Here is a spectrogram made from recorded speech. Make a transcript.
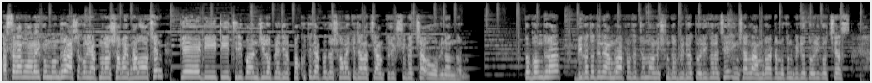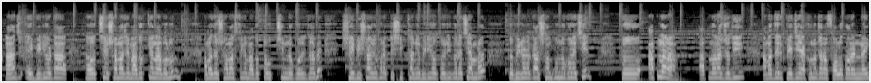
আসসালামু আলাইকুম বন্ধুরা আশা করি আপনারা সবাই ভালো আছেন। K T three point zero পেজের পক্ষ থেকে আপনাদের সবাইকে জানাচ্ছি আন্তরিক শুভেচ্ছা ও অভিনন্দন। তো বন্ধুরা বিগত দিনে আমরা আপনাদের জন্য অনেক সুন্দর ভিডিও তৈরি করেছি। ইনশাল্লাহ আমরা একটা নতুন ভিডিও তৈরি করছি আজ- আজ এই ভিডিওটা হচ্ছে সমাজে মাদককে না বলুন আমাদের সমাজ থেকে মাদকটা উচ্ছিন্ন করে দিতে হবে। সেই বিষয়ের উপর একটা শিক্ষণীয় ভিডিও তৈরি করেছি আমরা। তো ভিডিওর কাজ সম্পূর্ণ করেছি। তো আপনারা আপনারা যদি আমাদের পেজে এখনও যারা ফলো করেন নাই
